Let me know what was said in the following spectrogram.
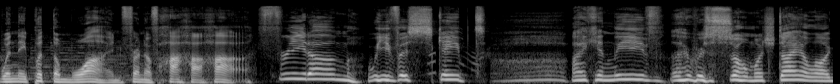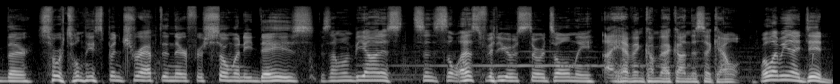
when they put the moi in front of ha ha ha. Freedom! We've escaped! I can leave. There was so much dialogue there. Swords Only has been trapped in there for so many days. Because I'm gonna be honest, since the last video of Swords Only, I haven't come back on this account. Well, I mean, I did,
